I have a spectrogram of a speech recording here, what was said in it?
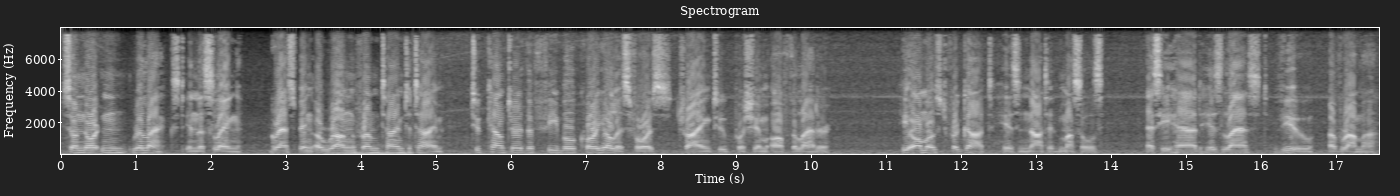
So Norton relaxed in the sling, grasping a rung from time to time to counter the feeble Coriolis force trying to push him off the ladder. He almost forgot his knotted muscles as he had his last view of Rama.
